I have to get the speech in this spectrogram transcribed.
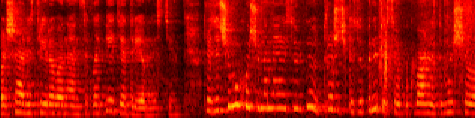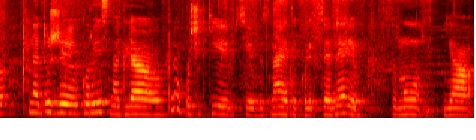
Большая ілюстрована енциклопедія древності. Друзі, чому хочу на неї ну, трошечки зупинитися буквально, тому що вона дуже корисна для ну, початківців, ви знаєте, колекціонерів. Тому я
